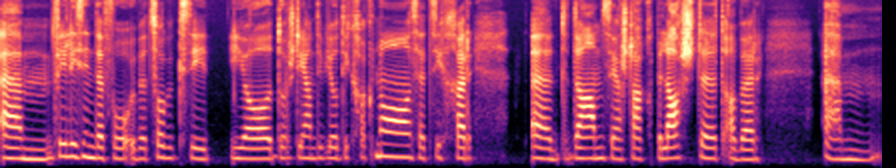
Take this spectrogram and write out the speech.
Ähm, viele sind davon überzeugt gewesen, ja, du hast die Antibiotika genommen, es hat sicher äh, den Darm sehr stark belastet, aber ähm,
